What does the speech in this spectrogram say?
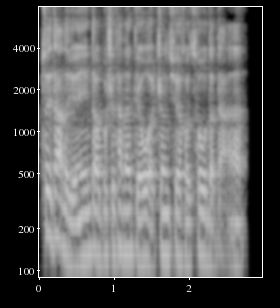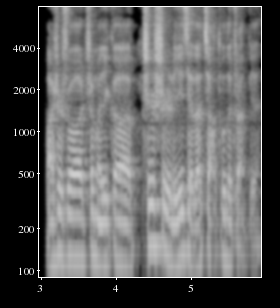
最大的原因倒不是它能给我正确和错误的答案，而是说这么一个知识理解的角度的转变。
